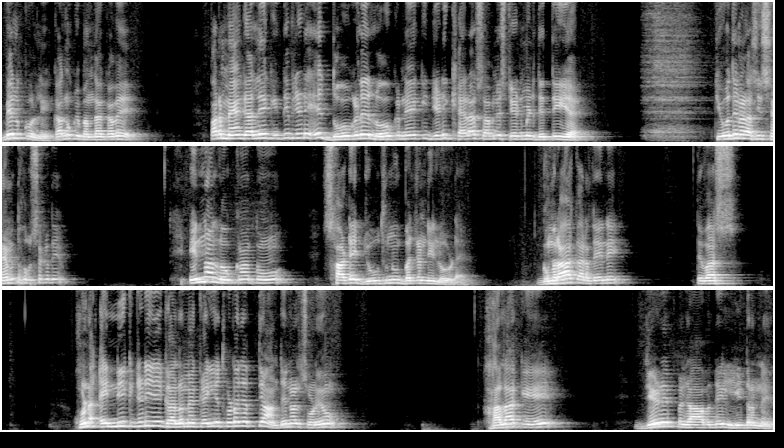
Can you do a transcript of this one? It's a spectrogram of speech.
ਬਿਲਕੁਲ ਨਹੀਂ। ਕੱਲ ਨੂੰ ਕੋਈ ਬੰਦਾ ਕਵੇ ਪਰ ਮੈਂ ਗੱਲ ਇਹ ਕੀਤੀ ਵੀ ਜਿਹੜੇ ਇਹ ਦੋਗਲੇ ਲੋਕ ਨੇ ਕਿ ਜਿਹੜੀ ਖੈਰਾ ਸਾਹਿਬ ਨੇ ਸਟੇਟਮੈਂਟ ਦਿੱਤੀ ਹੈ, ਕਿ ਉਹਦੇ ਨਾਲ ਅਸੀਂ ਸਹਿਮਤ ਹੋ ਸਕਦੇ ਹਾਂ। ਇਹਨਾਂ ਲੋਕਾਂ ਤੋਂ ਸਾਡੇ ਯੂਥ ਨੂੰ ਬਚਣ ਦੀ ਲੋੜ ਹੈ। ਗੁੰਮਰਾਹ ਕਰਦੇ ਨੇ ਤੇ ਬਸ। ਹੁਣ ਇੰਨੀ ਕੁ ਜਿਹੜੀ ਇਹ ਗੱਲ ਮੈਂ ਕਹੀ ਹੈ ਥੋੜਾ ਜਿਹਾ ਧਿਆਨ ਦੇ ਨਾਲ ਸੁਣਿਓ। ਹਾਲਾਂਕਿ ਜਿਹੜੇ ਪੰਜਾਬ ਦੇ ਲੀਡਰ ਨੇ,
